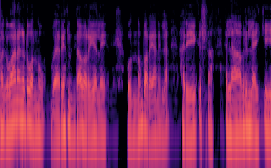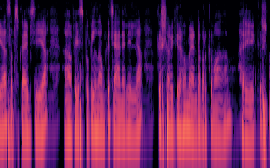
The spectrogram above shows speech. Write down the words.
ഭഗവാൻ അങ്ങോട്ട് വന്നു. വേറെ എന്താ പറയല്ലേ ഒന്നും പറയാനില്ല. ഹരേ കൃഷ്ണ. എല്ലാവരും ലൈക്ക് ചെയ്യുക സബ്സ്ക്രൈബ് ചെയ്യുക. ഫേസ്ബുക്കിൽ നമുക്ക് ചാനലില്ല. കൃഷ്ണ വിഗ്രഹം വേണ്ടവർക്ക് വാങ്ങാം. ഹരേ കൃഷ്ണ.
